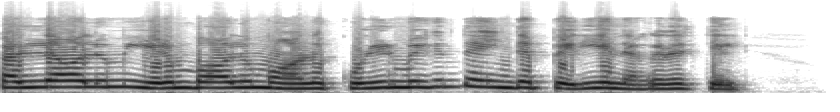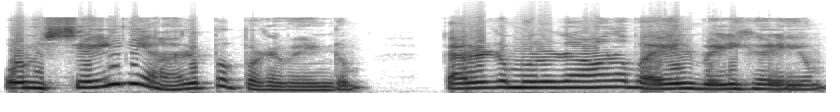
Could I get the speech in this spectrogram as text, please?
கல்லாலும் இரும்பாலும் ஆன குளிர் மிகுந்த இந்த பெரிய நகரத்தில் ஒரு செய்தி அனுப்பப்பட வேண்டும். கரடுமுரடான வயல்வெளிகளையும்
